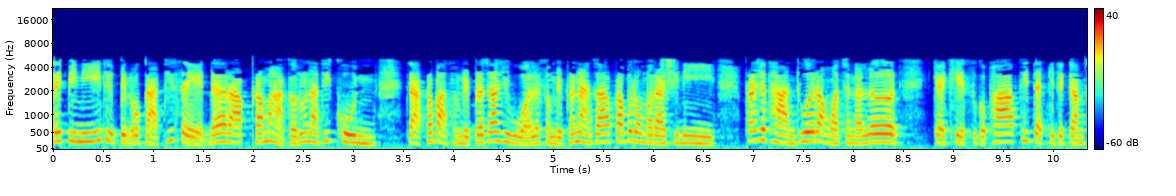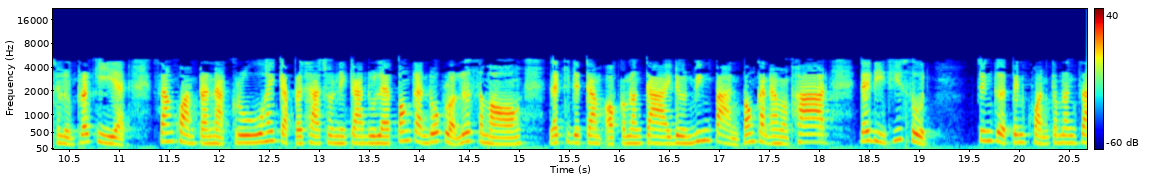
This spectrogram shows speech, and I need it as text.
ในปีนี้ถือเป็นโอกาสพิเศษได้รับพระมหากรุณาธิคุณ จากพระบาทสมเด็จพระเจ้าอยู่หัวและสมเด็จพระนางเจ้าพระบรมราชินี พระราชทานถ้วยรางวัลชนะเลิศ แก่เขตสุขภาพที่จัดกิจกรรมเฉลิมพระเกียรติ สร้างความตระหนักรู้ให้กับประชาชนในการดูแลป้องกันโรคหลอดเลือดสมอง และกิจกรรมออกกำลังกายเดินวิ่งปั่นป้องกันอัมพาตได้ดีที่สุด จึงเกิดเป็นขวัญกำลังใจ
